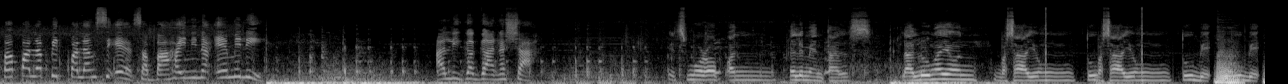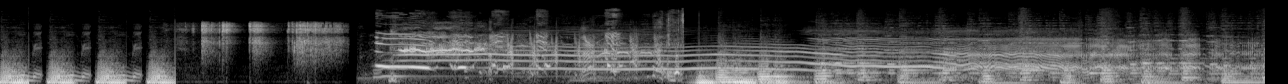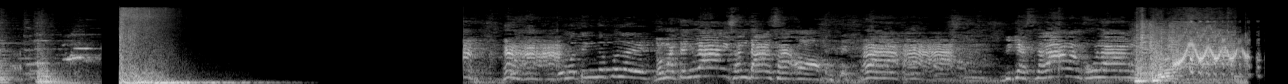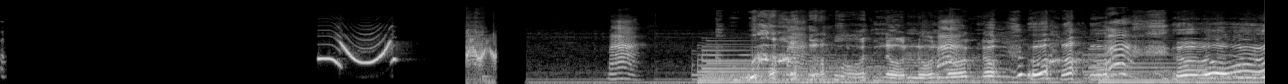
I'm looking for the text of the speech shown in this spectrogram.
Papalapit pa lang si Ed sa bahay ni na Emily. Aligaga na siya. It's more of an elementals. Lalo ngayon, basa yung, tu basa yung tubig, tubig, tubig, tubig, tubig. Dumating lang isang daan sa ako. Bigas na lang ang kulang. Ma! Oh, no, no, no, no. Ma!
